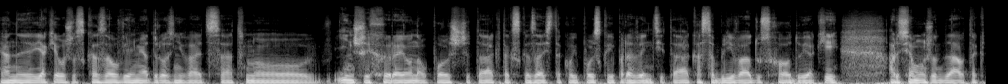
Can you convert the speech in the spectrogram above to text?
яны як я уже сказаў вельмі адрозніваецца ад ну іншых раёнаў Польшчы так так сказаць такой польскай правінції так асабліва ад усходу які Арсем уже даў так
